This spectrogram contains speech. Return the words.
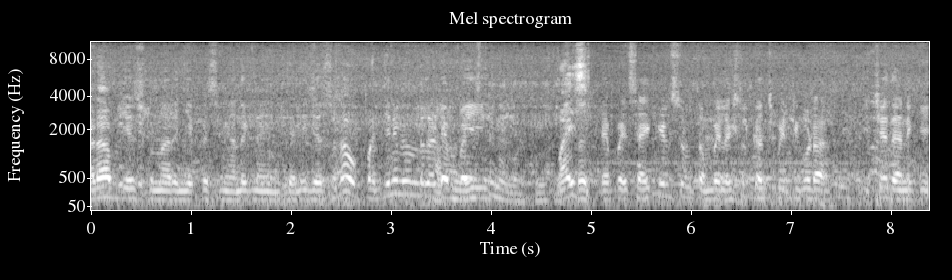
అడాప్ట్ చేసుకున్నారని చెప్పేసి మీ అందరికి నేను తెలియజేస్తున్నా. ఒక పద్దెనిమిది వందల డెబ్బై బైస్ డెబ్బై సైకిల్స్ తొంభై లక్షలు ఖర్చు పెట్టి కూడా ఇచ్చేదానికి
